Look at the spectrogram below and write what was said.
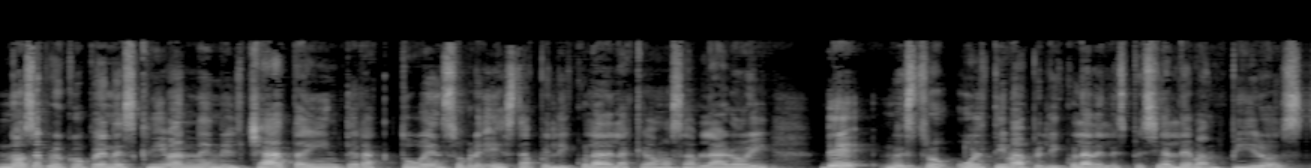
no se preocupen, escriban en el chat, ahí interactúen sobre esta película de la que vamos a hablar hoy, de nuestra última película del especial de vampiros.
